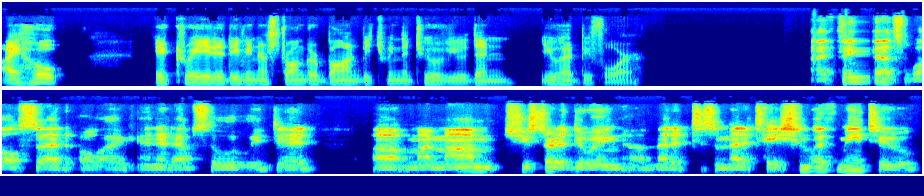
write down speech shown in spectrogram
I hope it created even a stronger bond between the two of you than you had before. I think that's well said, Oleg, and it absolutely did. Uh, my mom, she started doing uh, medit- some meditation with me to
